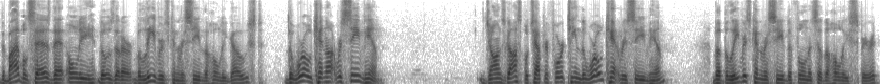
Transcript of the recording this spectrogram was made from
The Bible says that only those that are believers can receive the Holy Ghost. The world cannot receive him. John's Gospel, chapter 14, the world can't receive him but believers can receive the fullness of the Holy Spirit.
